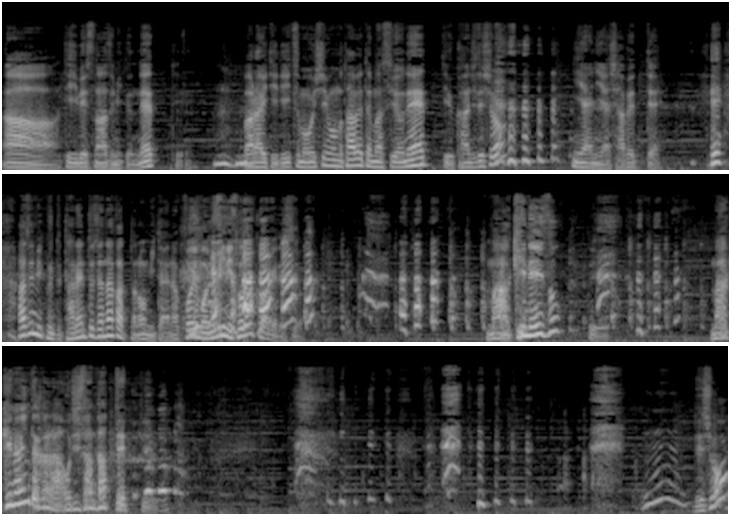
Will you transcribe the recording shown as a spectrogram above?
ああ TBS の安住くんねって バラエティでいつも美味しいもの食べてますよねっていう感じでしょ？ニヤニヤ喋ってえ安住くんってタレントじゃなかったの？みたいな声も耳に届くわけですよ。負けねえぞ？っていう。負けないんだからおじさんだってっていう。うんでしょ、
